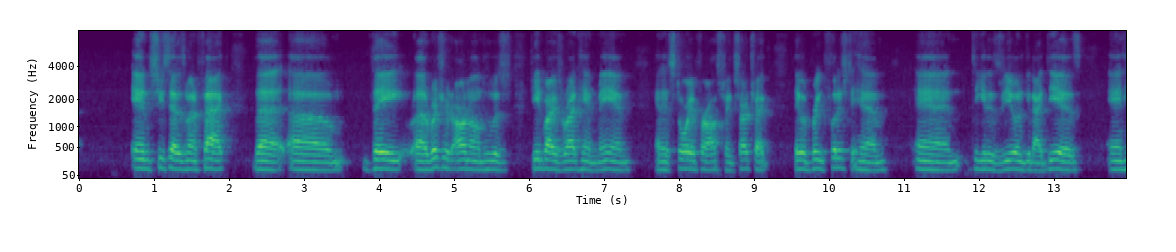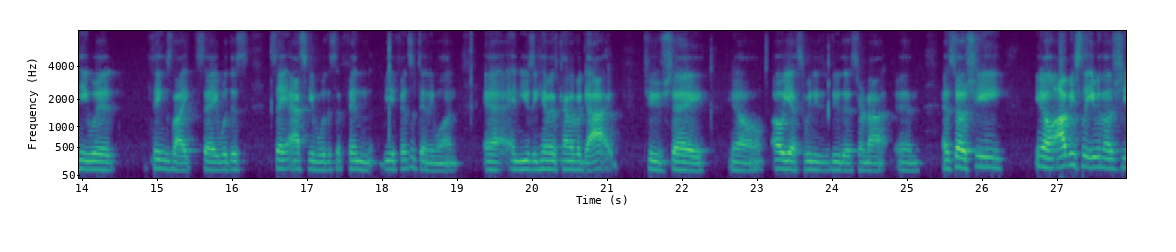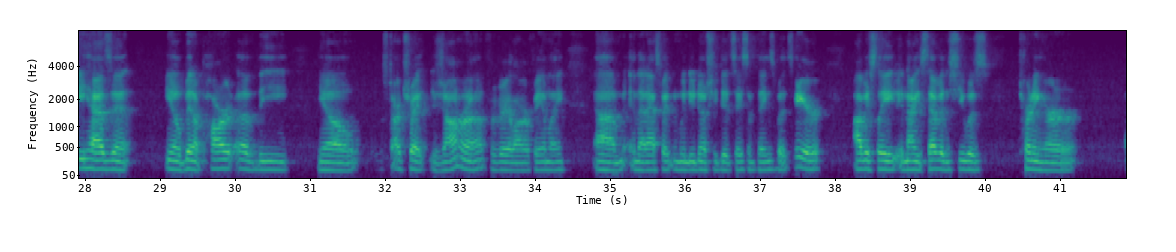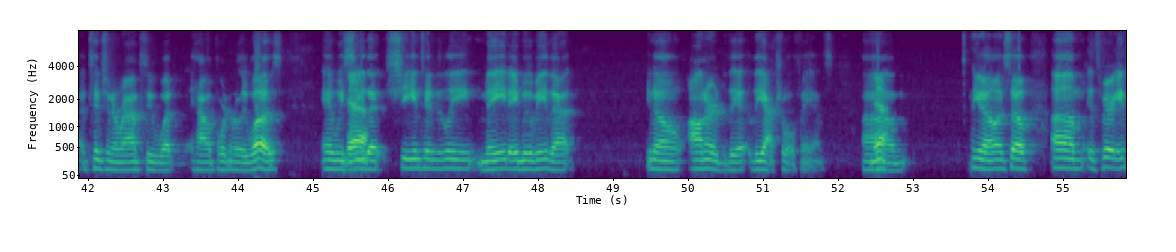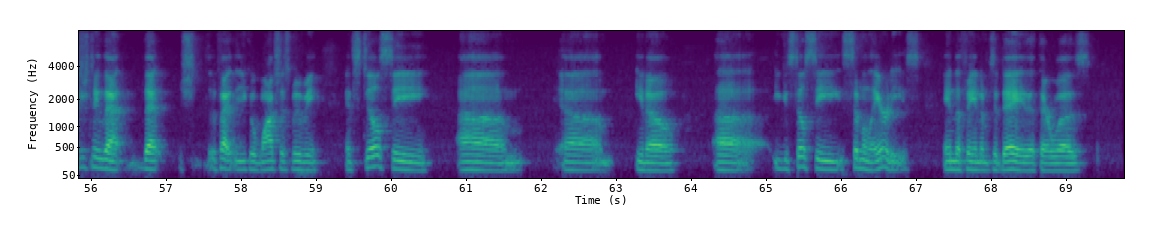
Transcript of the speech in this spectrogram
and she said, as a matter of fact, that um, they uh, Richard Arnold, who was Gene Roddenberry's right hand man and historian for all Star Trek, they would bring footage to him and to get his view and get ideas, and he would things like say, "Would this say asking would this offend be offensive to anyone?" and, and using him as kind of a guide to say, you know, oh yes, we need to do this or not, and and so she, you know, obviously, even though she hasn't, you know, been a part of the, you know, Star Trek genre for very long, her family, um, in that aspect, and we do know she did say some things, but it's here. Obviously, in '97, she was turning her attention around to what how important it really was, and we Yeah. see that she intentionally made a movie that you know honored the the actual fans. Um, Yeah. You know, and so um, it's very interesting that that the fact that you could watch this movie and still see, um, um, you know, uh, you can still see similarities in the fandom today that there was,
